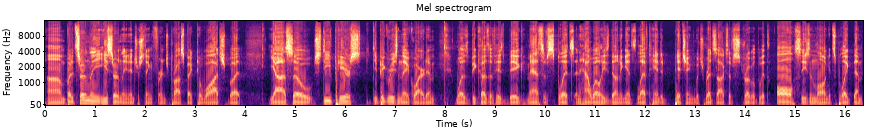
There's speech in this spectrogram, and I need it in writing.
Um, but it's certainly he's certainly an interesting fringe prospect to watch. But yeah, so Steve Pearce, the big reason they acquired him was because of his big, massive splits and how well he's done against left-handed pitching, which Red Sox have struggled with all season long. It's plagued them.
